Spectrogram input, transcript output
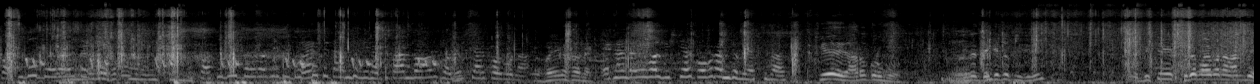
কতদূর দৌড়ানো কতদূর দৌড়াবে না বল বৃষ্টি আর করব না। হয়ে গেছে অনেক। এখানে দাঁড়িয়ে বল বৃষ্টি করব না আমি চলে যাচ্ছি বাস। কে আরও করব? এটা দেখেছ তুই দিদি? বৃষ্টি ছুটে পারবে না লাগবে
